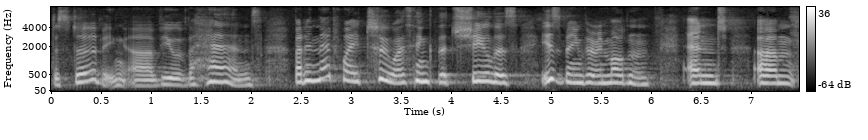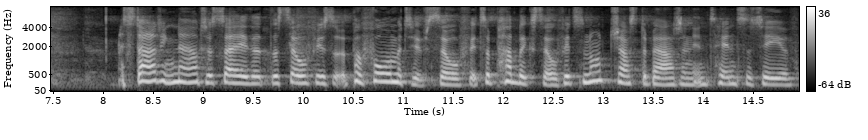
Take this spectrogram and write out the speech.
disturbing uh, view of the hands. But in that way, too, I think that Schiele's is being very modern and um, starting now to say that the self is a performative self, it's a public self. It's not just about an intensity of,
